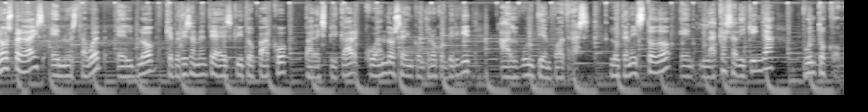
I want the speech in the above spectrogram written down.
No os perdáis en nuestra web el blog que precisamente ha escrito Paco para explicar cuándo se encontró con Birgit algún tiempo atrás. Lo tenéis todo en lacasavikinga.com.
